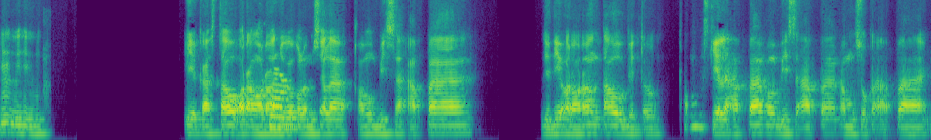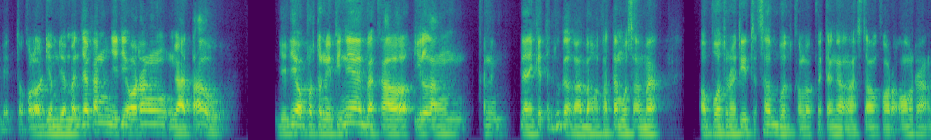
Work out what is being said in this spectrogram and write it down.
Hmm. Iya kasih tahu orang-orang Ya. juga kalau misalnya kamu bisa apa, jadi orang-orang tahu gitu. Kamu skill apa, kamu bisa apa, kamu suka apa gitu. Kalau diam-diam aja kan jadi orang nggak tahu. Jadi opportunity-nya bakal hilang kan dan kita juga nggak bakal ketemu sama opportunity tersebut kalau kita nggak ngasih tahu ke orang-orang.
